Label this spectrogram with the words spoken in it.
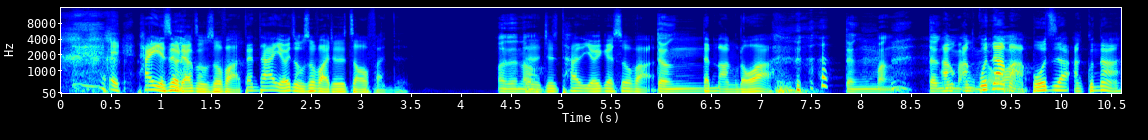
哎、它也是有两种说法，但它有一种说法就是造反的，哦，真的就是它有一个说法，灯登莽楼啊，灯芒灯昂芒昂棍娜嘛，脖子啊，昂棍娜，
